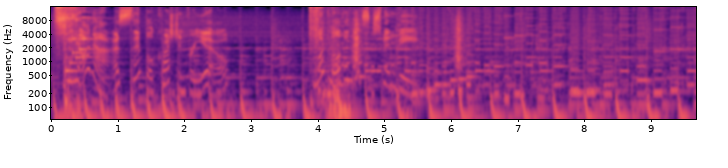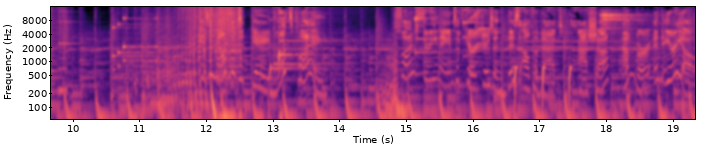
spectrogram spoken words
Tiana, a simple question for you. What will the next spin be? Game. Let's play. Find three names of characters in this alphabet. Asha, Ember, and Ariel.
